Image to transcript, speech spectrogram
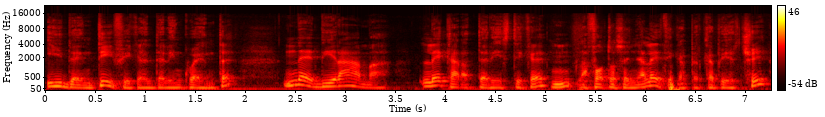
identifica il delinquente, ne dirama le caratteristiche, mm, la fotosegnaletica per capirci,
